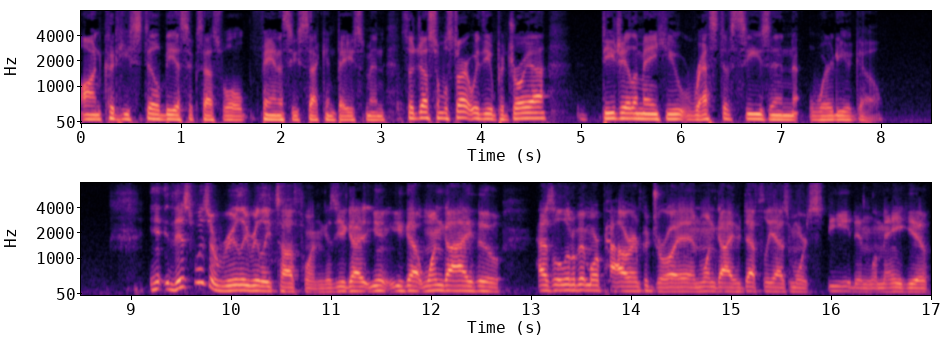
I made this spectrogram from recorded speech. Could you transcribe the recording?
on could he still be a successful fantasy second baseman. So, Justin, we'll start with you. Pedroia, DJ LeMahieu, rest of season, where do you go? this was a really really tough one because you got you, you got one guy who has a little bit more power in Pedroia and one guy who definitely has more speed in LeMahieu.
